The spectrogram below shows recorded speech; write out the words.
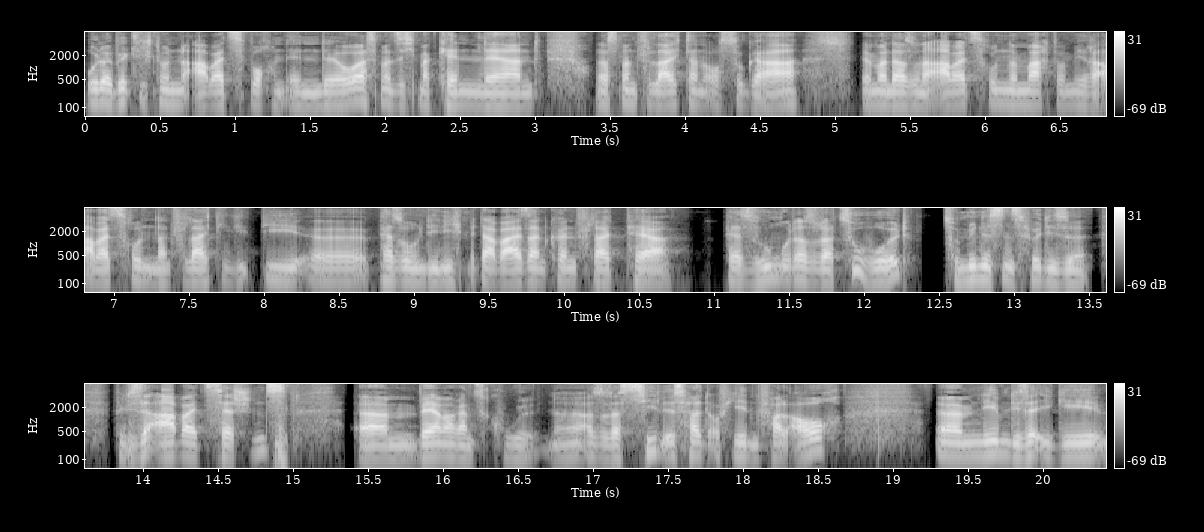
oder wirklich nur ein Arbeitswochenende oder dass man sich mal kennenlernt und dass man vielleicht dann auch sogar, wenn man da so eine Arbeitsrunde macht und mehrere Arbeitsrunden, dann vielleicht die, die äh, Personen, die nicht mit dabei sein können, vielleicht per per Zoom oder so dazu holt zumindestens für diese, für diese Arbeitssessions, ähm, wäre mal ganz cool. Ne? Also das Ziel ist halt auf jeden Fall auch, ähm, neben dieser IG,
